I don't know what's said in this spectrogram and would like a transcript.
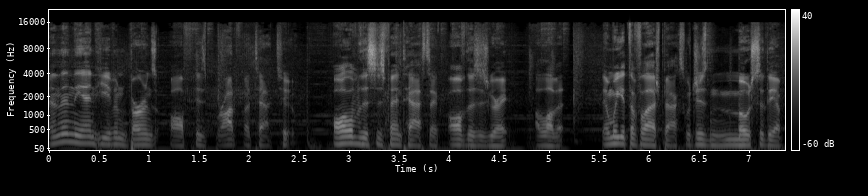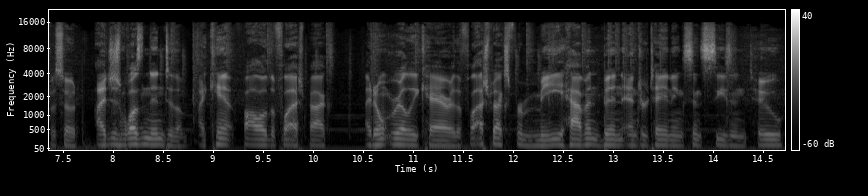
And then in the end, he even burns off his Bratva tattoo. All of this is fantastic. All of this is great. I love it. Then we get the flashbacks, which is most of the episode. I just wasn't into them. I can't follow the flashbacks. I don't really care. The flashbacks for me haven't been entertaining since season two,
